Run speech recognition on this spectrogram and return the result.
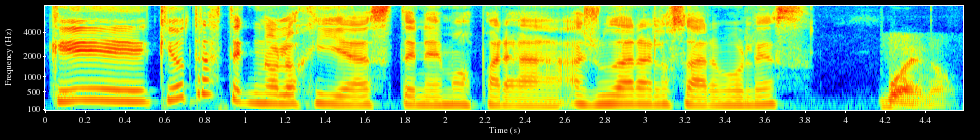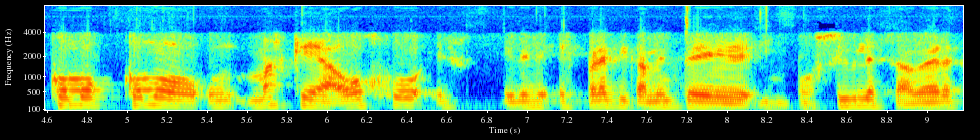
¿Qué, otras tecnologías tenemos para ayudar a los árboles? Bueno, como, como más que a ojo, es, es, prácticamente imposible saber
